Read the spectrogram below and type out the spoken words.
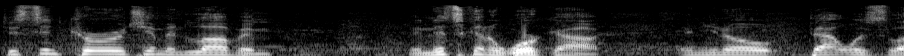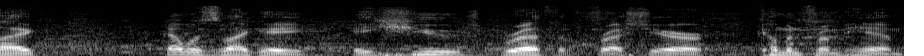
Just encourage him and love him, and it's going to work out. And you know that was like, that was like a, a huge breath of fresh air coming from him.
